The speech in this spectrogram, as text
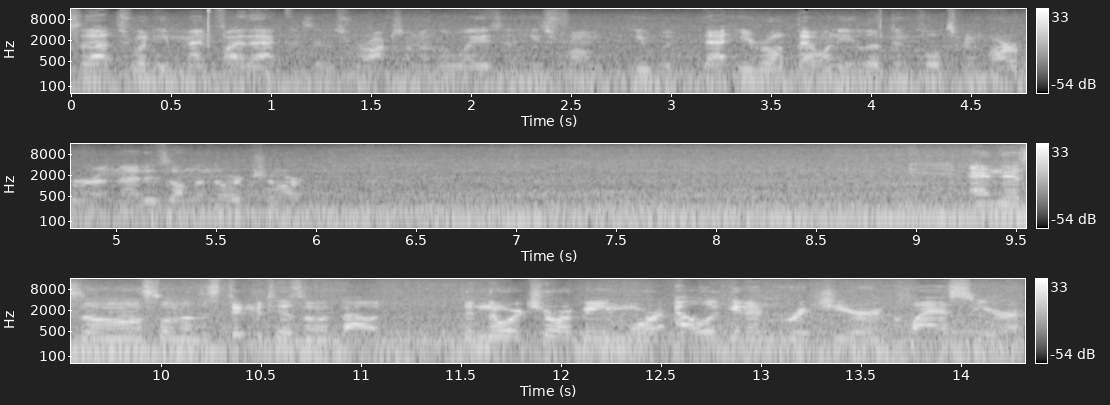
So that's what he meant by that, because it was rocks under the waves, and he's from he would that he wrote that when he lived in Cold Spring Harbor, and that is on the North Shore. And there's also another stigmatism about the North Shore being more elegant and richer and classier,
